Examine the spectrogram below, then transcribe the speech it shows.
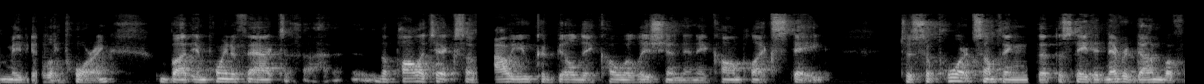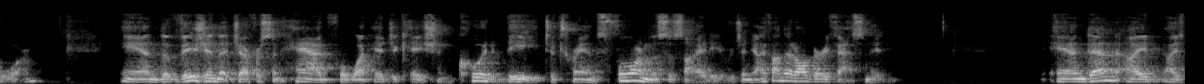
maybe a little boring, but in point of fact, uh, the politics of how you could build a coalition in a complex state to support something that the state had never done before. And the vision that Jefferson had for what education could be to transform the society of Virginia, I found that all very fascinating. And then I, I,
